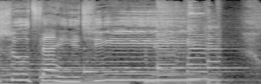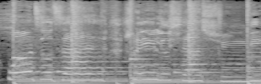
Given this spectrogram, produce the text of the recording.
守在一起。我走在垂柳下寻觅，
